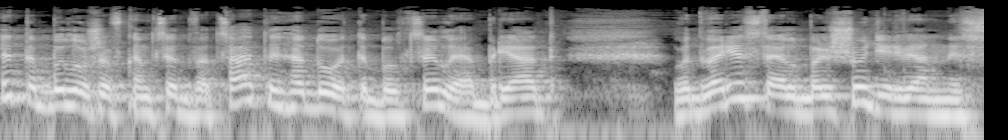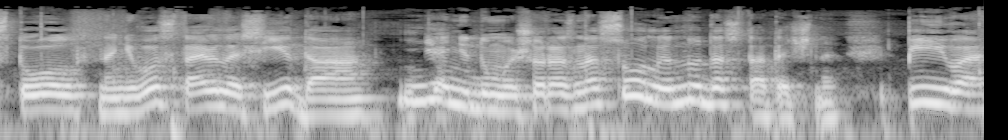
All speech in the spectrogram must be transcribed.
Это было уже в конце 20-х годов, это был целый обряд. Во дворе стоял большой деревянный стол, на него ставилась еда. Я не думаю, что разносолы, но достаточно. Пиво.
